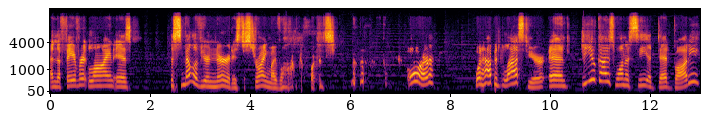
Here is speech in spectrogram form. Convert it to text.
And the favorite line is The smell of your nerd is destroying my vocal cords. or what happened last year? And do you guys want to see a dead body?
